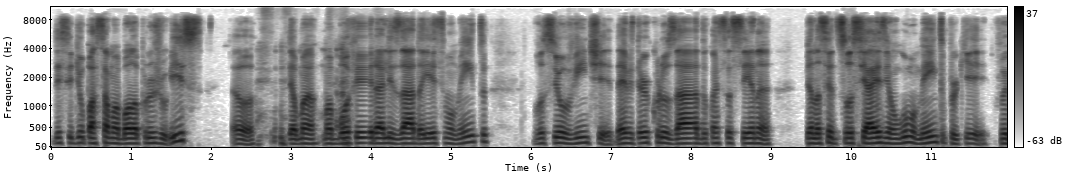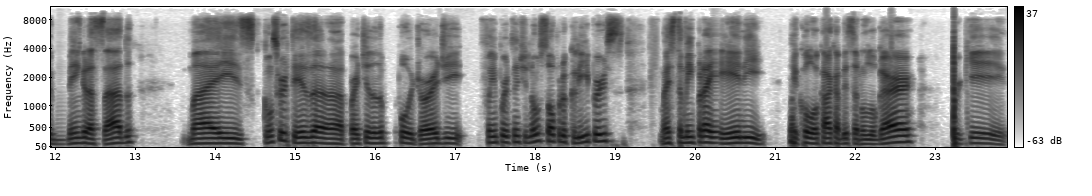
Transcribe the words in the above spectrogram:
decidiu passar uma bola para o juiz. Oh, deu uma, uma boa viralizada aí esse momento. Você, ouvinte, deve ter cruzado com essa cena pelas redes sociais em algum momento, porque foi bem engraçado. Mas com certeza a partida do Paul George foi importante não só para o Clippers, mas também para ele recolocar a cabeça no lugar, porque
